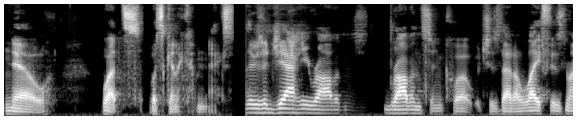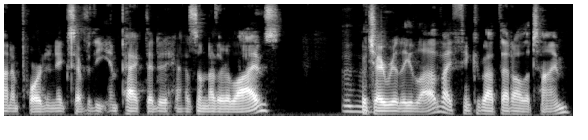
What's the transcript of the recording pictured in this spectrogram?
know what's what's going to come next. There's a Jackie Robbins, Robinson quote, which is that a life is not important except for the impact that it has on other lives, Mhm. which I really love. I think about that all the time.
